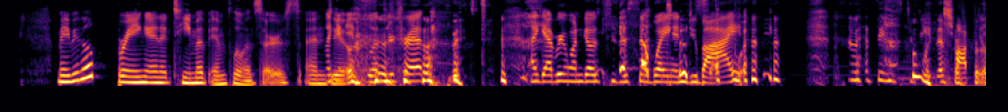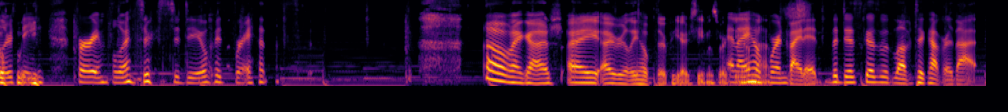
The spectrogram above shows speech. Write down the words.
Maybe they'll bring in a team of influencers and like do an influencer trip. like everyone goes to the subway in Dubai. that seems to be the popular thing for influencers to do with brands. Oh my gosh, I I really hope their PR team is working. And I hope that. we're invited. The discos would love to cover that.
